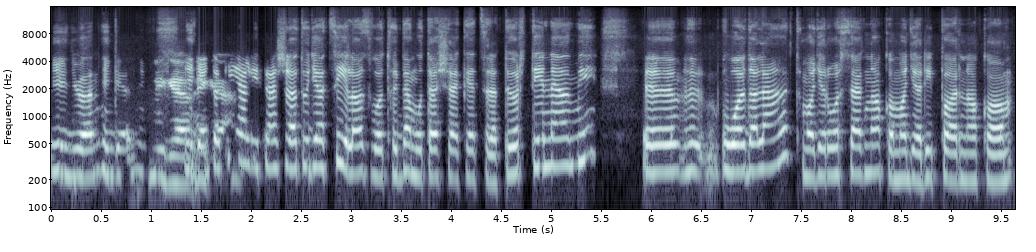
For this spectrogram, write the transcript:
így van, igen. Igen, igen. igen. A kiállítás alatt ugye a cél az volt, hogy bemutassák egyszer a történelmi oldalát Magyarországnak, a magyar iparnak a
